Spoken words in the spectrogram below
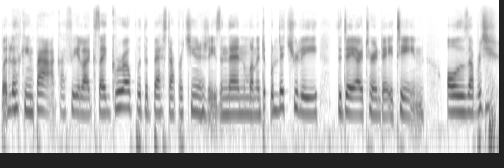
but looking back, I feel like because I grew up with the best opportunities, and then when I literally the day I turned eighteen, all those opportunities,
